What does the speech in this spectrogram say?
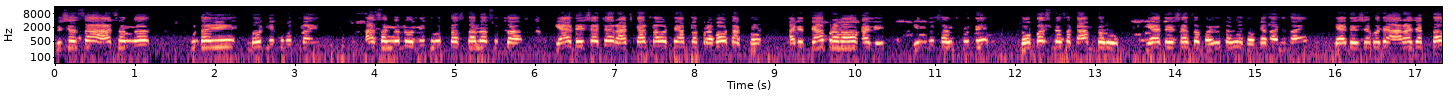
विशेषतः हा संघ कुठेही नोंदणीकृत नाही. हा संघ नोंदणीकृत नसताना सुद्धा या देशाच्या राजकारणावरती आपला प्रभाव टाकतो आणि त्या प्रभावाखाली हिंदू संस्कृती जोपासण्याचं काम करून या देशाचं भवितव्य धोक्यात आणत आहे. या देशामध्ये अराजकता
